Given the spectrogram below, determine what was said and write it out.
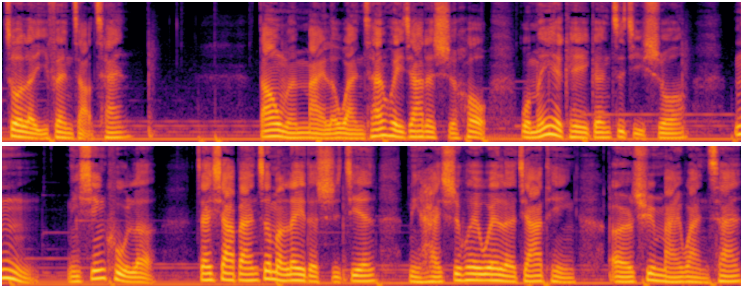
做了一份早餐。”当我们买了晚餐回家的时候，我们也可以跟自己说：“嗯，你辛苦了。”在下班这么累的时间，你还是会为了家庭而去买晚餐，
